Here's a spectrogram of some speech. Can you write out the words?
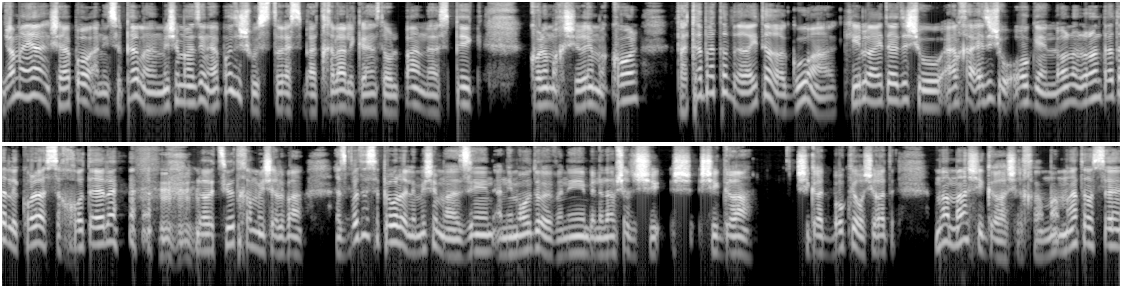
גם היה, כשהיה פה, אני אספר למי שמאזין, היה פה איזשהו סטרס בהתחלה להיכנס לאולפן, להספיק, כל המכשירים, הכל, ואתה באת וראית רגוע, כאילו היית איזשהו, היה לך איזשהו עוגן, לא, לא נתת לכל ההסחות האלה להוציא אותך משלווה. אז בוא תספר אולי למי שמאזין, אני מאוד אוהב, אני בן אדם של ש, ש, שגרה, שגרת בוקר או שגרת, מה, מה השגרה שלך? מה, מה אתה עושה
